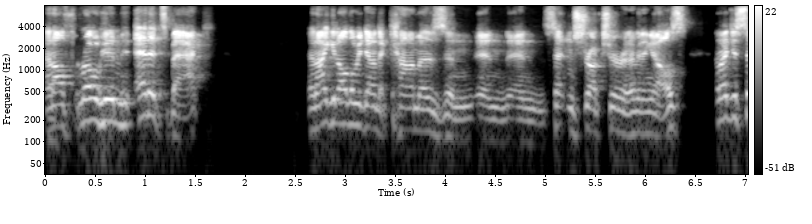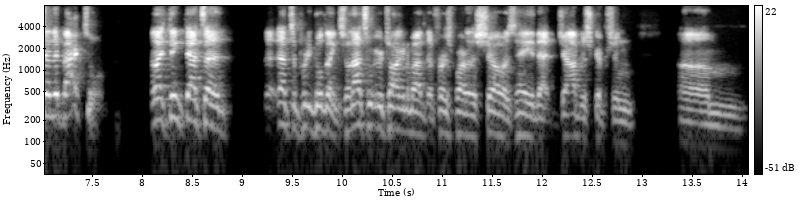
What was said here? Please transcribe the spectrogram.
and I'll throw him edits back, and I get all the way down to commas and and and sentence structure and everything else, and I just send it back to him. And I think that's a that's a pretty cool thing. So that's what we were talking about the first part of the show is hey that job description. Um,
